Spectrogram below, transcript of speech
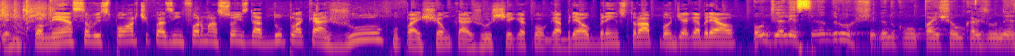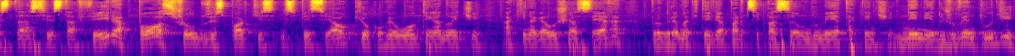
E a gente começa o esporte com as informações da dupla Caju. O Paixão Caju chega com o Gabriel Brenstrop. Bom dia, Gabriel. Bom dia, Alessandro. Chegando com o Paixão Caju nesta sexta-feira, após show dos esportes especial que ocorreu ontem à noite aqui na Gaúcha Serra. Programa que teve a participação do meio-atacante Nenê do Juventude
